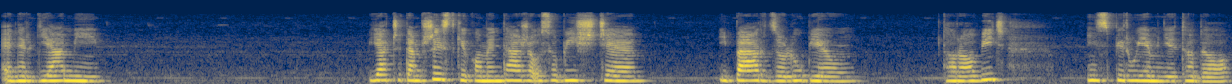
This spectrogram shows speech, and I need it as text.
energiami. Ja czytam wszystkie komentarze osobiście i bardzo lubię to robić. Inspiruje mnie to do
